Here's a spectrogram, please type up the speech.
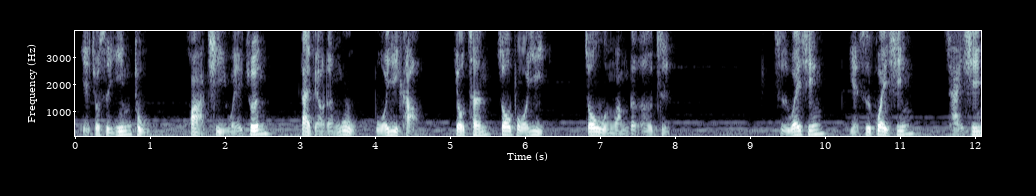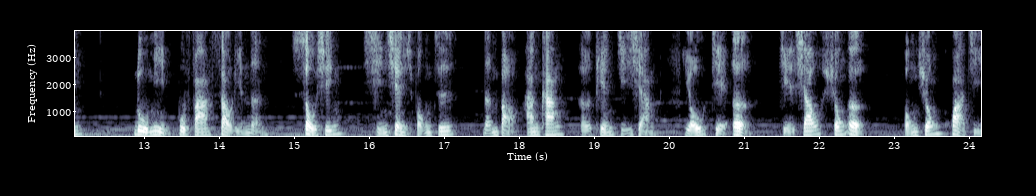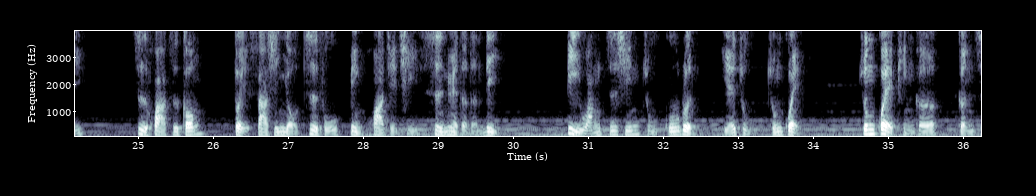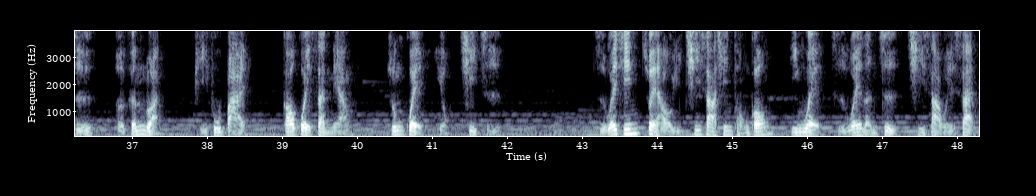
也就是阴土，化气为尊，代表人物伯邑考，又称周伯邑，周文王的儿子。紫微星也是贵星、财星，禄命不发少年人，寿星行现逢之，人保安康而天吉祥，有解厄、解消凶恶。逢凶化吉，自化之功，对煞星有制服并化解其肆虐的能力。帝王之星主孤论，也主尊贵。尊贵品格耿直，耳根软，皮肤白，高贵善良，尊贵有气质。紫微星最好与七煞星同宫，因为紫微能治七煞为善。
